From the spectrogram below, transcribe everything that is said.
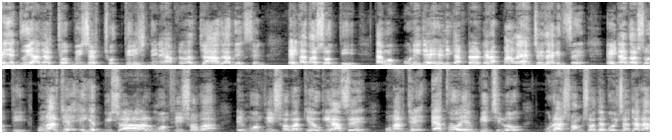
এই যে দুই হাজার চব্বিশের ছত্রিশ দিনে আপনারা যা যা দেখছেন, এটা তো সত্যি। এবং উনি যে হেলিকপ্টার করে পালায় চলে গেছে, এটা তো সত্যি। ওনার যে এই যে বিশাল মন্ত্রিসভা, এই মন্ত্রিসভার কেউ কি আছে? ওনার যে এত এমপি ছিল, পুরা সংসদে বৈশা যারা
